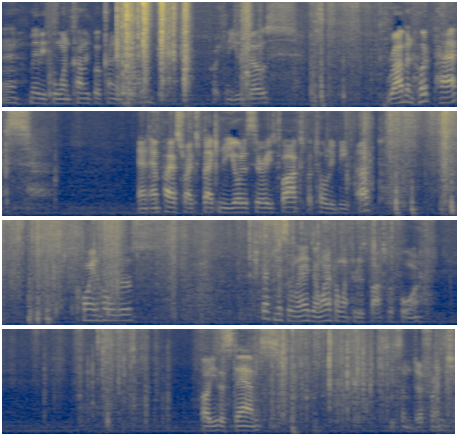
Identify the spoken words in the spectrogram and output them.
Eh, maybe for one comic book, kind of interesting. Probably can use those. Robin Hood packs. And Empire Strikes Back New Yoda series box, but totally beat up. Coin holders. It's like miscellaneous. I wonder if I went through this box before. Oh, these are stamps. See some different.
